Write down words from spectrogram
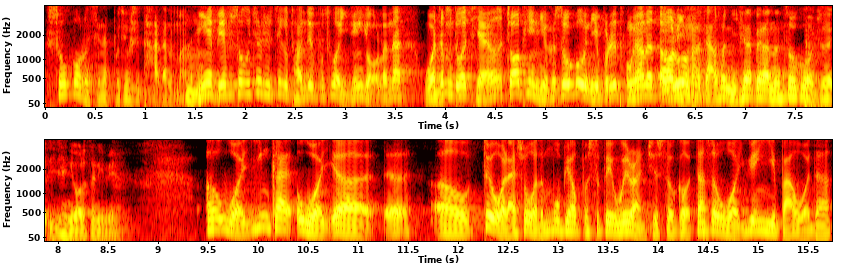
收购了，现在不就是他的了吗？你也别说收购，就是这个团队不错，已经有了。那我这么多钱招聘你和收购你，不是同样的道理吗如果？假如说你现在被他能收购，我觉得已经牛了，这里面。呃，我应该我呃呃呃，对我来说，我的目标不是被微软去收购，但是我愿意把我的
